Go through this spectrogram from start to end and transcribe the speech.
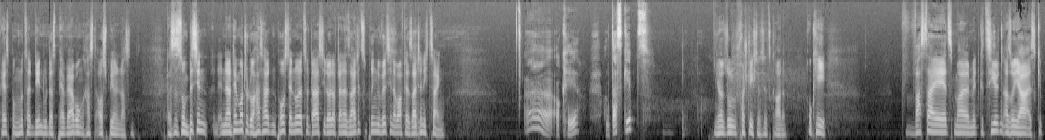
Facebook-Nutzer, denen du das per Werbung hast ausspielen lassen. Das ist so ein bisschen nach dem Motto, du hast halt einen Post, der nur dazu da ist, die Leute auf deiner Seite zu bringen, du willst ihn aber auf der Seite mhm. nicht zeigen. Ah, okay. Und das gibt's? Ja, so verstehe ich das jetzt gerade. Okay. Was da jetzt mal mit gezielten, also ja, es gibt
